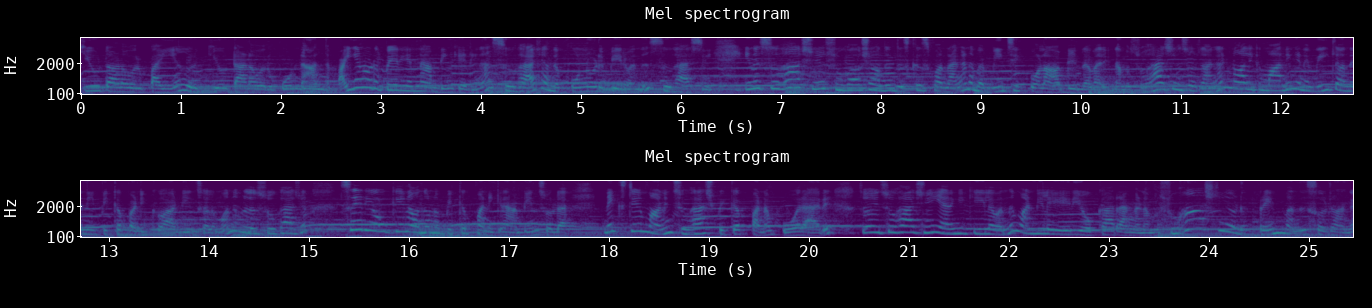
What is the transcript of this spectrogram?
க்யூட்டான ஒரு பையன் ஒரு க்யூட்டான ஒரு பொண்ணு. அந்த பையனோட பேர் என்ன அப்படின்னு கேட்டிங்கன்னா சுஹாஷ். அந்த பொண்ணோட பேர் வந்து சுஹாஷினி. இந்த சுஹாஷினியும் சுஹாஷும் வந்து டிஸ்கஸ் பண்ணுறாங்க நம்ம பீச்சுக்கு போகலாம் அப்படின்ற மாதிரி. நம்ம சுஹாஷின்னு சொல்கிறாங்க நாளைக்கு மார்னிங் என்னை வீட்டில் வந்து நீ பிக்கப் பண்ணிக்கோ அப்படின்னு சொல்லும்போது நம்மள சுஹாஷும் சரி ஓகே நான் வந்து உன்னை பிக்கப் பண்ணிக்கிறேன் அப்படின்னு சொல்கிறேன் next day morning Suhas pick up பண்ண போகிறாரு ஸோ சுஹாஷினி இறங்கி கீழே வந்து வண்டியில் ஏறி உட்காடுறாங்க நம்ம சுஹாஷினியோட ஃப்ரெண்ட் வந்து சொல்கிறாங்க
